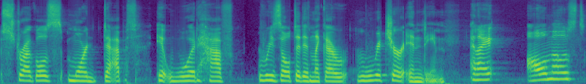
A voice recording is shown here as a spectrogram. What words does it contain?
struggles more depth, it would have resulted in like a richer ending. And I almost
